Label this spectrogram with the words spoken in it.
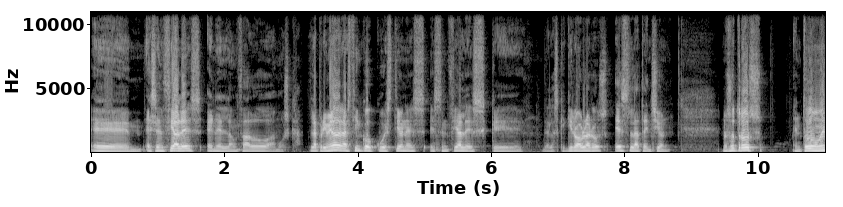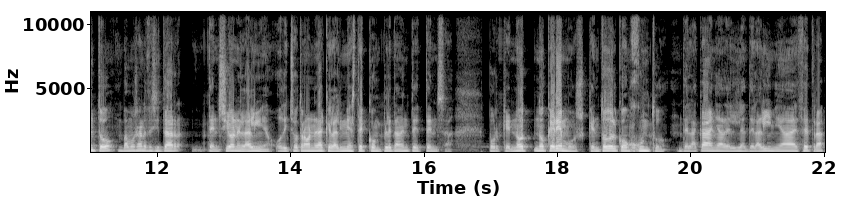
eh, esenciales en el lanzado a mosca. La primera de las cinco cuestiones esenciales que, de las que quiero hablaros es la tensión. Nosotros en todo momento vamos a necesitar tensión en la línea, o dicho de otra manera, que la línea esté completamente tensa, porque no, no queremos que en todo el conjunto de la caña, de, la línea, etcétera,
